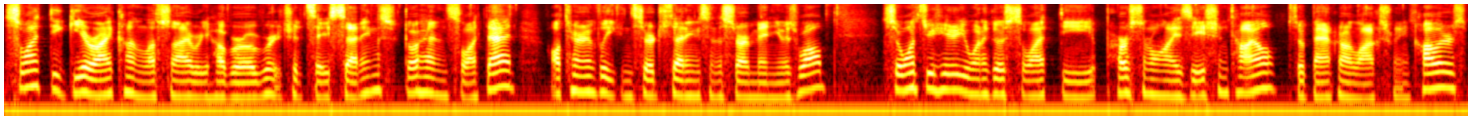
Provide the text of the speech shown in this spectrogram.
Select the gear icon on the left side where you hover over it should say settings. Go ahead and select that. Alternatively you can search settings in the start menu as well. So once you're here you want to go select the personalization tile, so background lock screen colors.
